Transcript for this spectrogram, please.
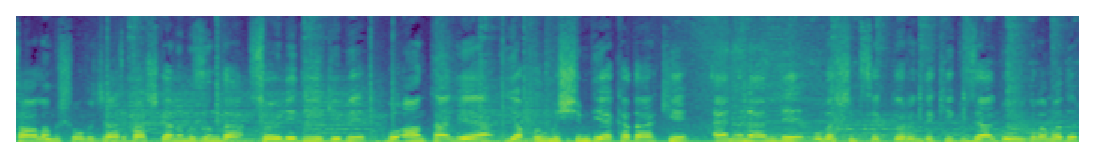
sağlamış olacağız. Başkanımızın da söylediği gibi bu Antalya'ya yapılmış şimdiye kadarki en önemli ulaşım sektöründeki güzel bir uygulamadır.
